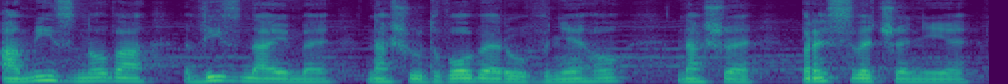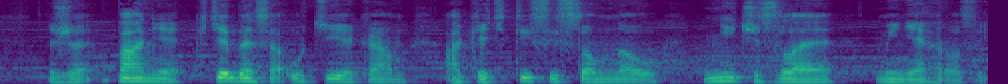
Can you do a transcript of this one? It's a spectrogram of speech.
a my znova vyznajme našu dôveru v Neho, naše presvedčenie, že Pane, k Tebe sa utiekam a keď Ty si so mnou, nič zlé mi nehrozí.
